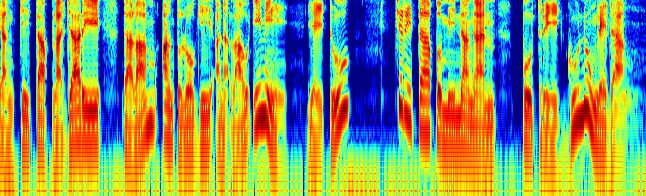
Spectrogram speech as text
yang kita pelajari dalam antologi anak laut ini, yaitu cerita peminangan Putri Gunung Ledang.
